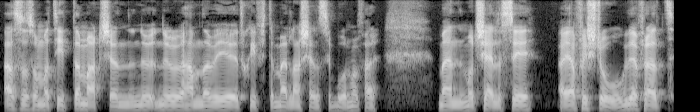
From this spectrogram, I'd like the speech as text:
Alltså som att titta matchen, nu, nu hamnar vi i ett skifte mellan Chelsea och Bournemouth här. Men mot Chelsea, ja, jag förstod det för att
